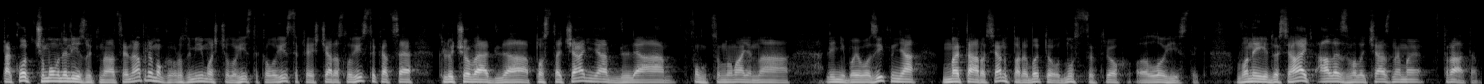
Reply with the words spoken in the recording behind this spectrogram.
Так от, чому вони лізуть на цей напрямок? Розуміємо, що логістика, логістика і ще раз логістика це ключове для постачання, для функціонування на лінії бойового зіткнення. Мета росіян перебити одну з цих трьох е, логістик. Вони її досягають, але з величезними втратами.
